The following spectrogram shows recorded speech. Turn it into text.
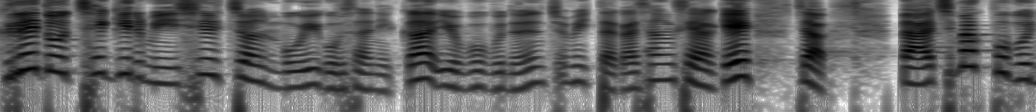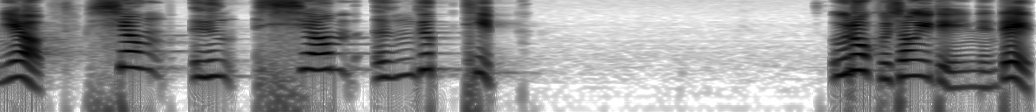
그래도 책 이름이 실전 모의고사니까 요 부분은 좀 이따가 상세하게 자 마지막 부분이요. 시험 응 시험 응급 팁 으로 구성이 되어 있는데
